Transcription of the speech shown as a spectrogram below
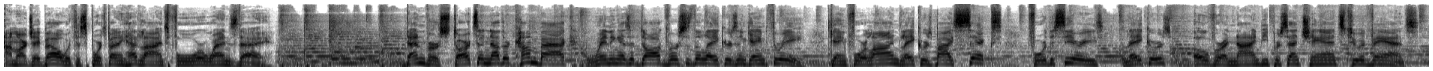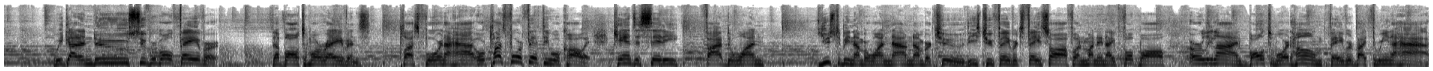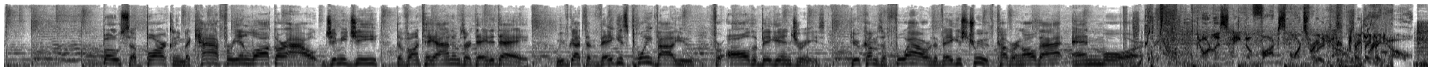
I'm RJ Bell with the sports betting headlines for Wednesday. Denver starts another comeback, winning as a dog versus the Lakers in game three. Game four line, Lakers by six for the series. Lakers over a 90% chance to advance. We got a new Super Bowl favorite, the Baltimore Ravens, plus four and a half, or plus 450, we'll call it. Kansas City, five to one used to be number one, now number two. These two favorites face off on Monday Night Football. Early line, Baltimore at home, favored by three and a half. Bosa, Barkley, McCaffrey, and Lock are out. Jimmy G, Davante Adams are day to day. We've got the Vegas point value for all the big injuries. Here comes a full hour of the Vegas Truth covering all that and more. You're listening to Fox Sports Radio. Radio.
